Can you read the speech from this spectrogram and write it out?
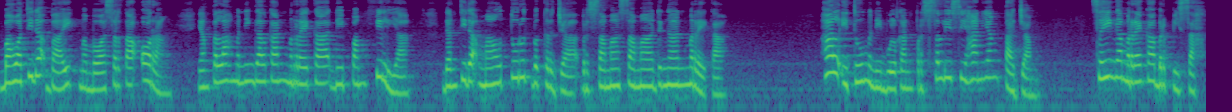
bahwa tidak baik membawa serta orang yang telah meninggalkan mereka di Pamfilia dan tidak mau turut bekerja bersama-sama dengan mereka. Hal itu menimbulkan perselisihan yang tajam, sehingga mereka berpisah.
